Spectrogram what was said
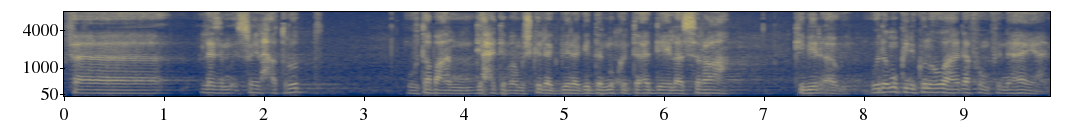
فلازم إسرائيل هترد. وطبعا دي هتبقى مشكلة كبيرة جدا ممكن تؤدي إلى صراع كبير قوي. وده ممكن يكون هو هدفهم في النهاية يعني.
